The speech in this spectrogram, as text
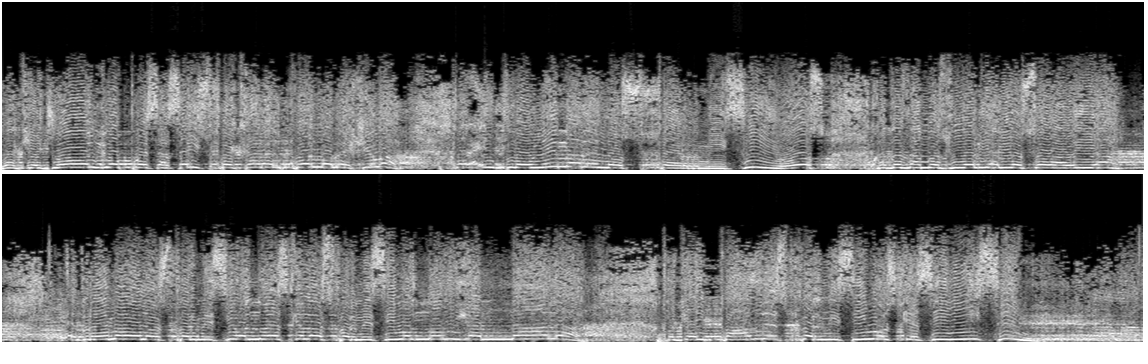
la que yo oigo, pues hacéis pecar al pueblo de Jehová. Pero el problema de los permisivos, cuando damos gloria a Dios todavía, el problema de los permisivos no es que los permisivos no digan nada, porque hay padres permisivos que sí dicen.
